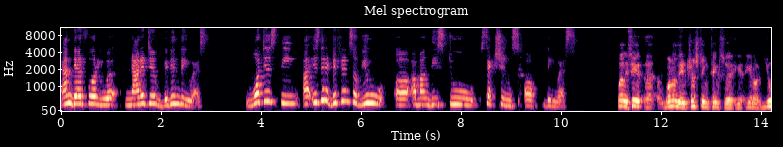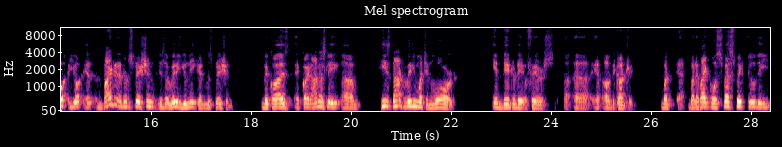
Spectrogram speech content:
and therefore your narrative within the US. What is the, uh, is there a difference of view uh, among these two sections of the US? Well, you see, uh, one of the interesting things, uh, you, you, know, your your uh, Biden administration is a very unique administration because, uh, quite honestly, um, he's not very much involved in day-to-day affairs uh, uh, of the country. But but if I go specific to the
